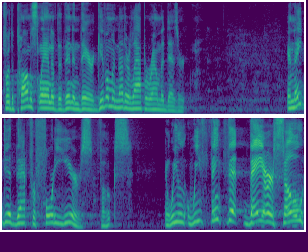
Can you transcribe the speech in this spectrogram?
for the promised land of the then and there. Give them another lap around the desert. And they did that for 40 years, folks. And we, we think that they are so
